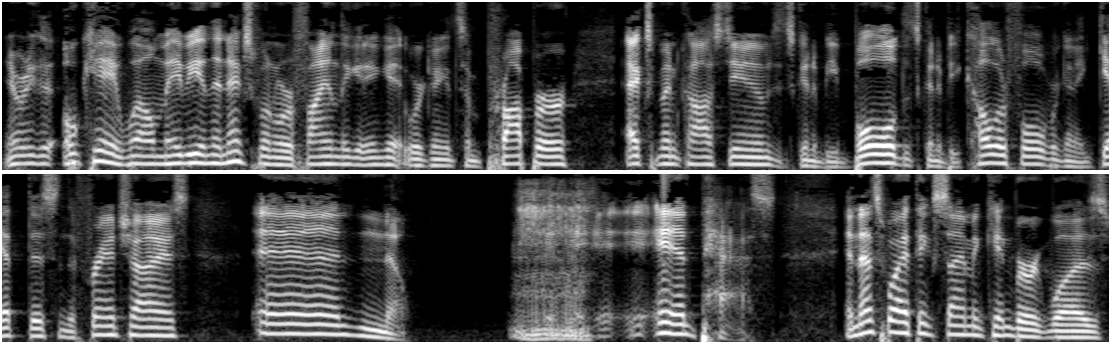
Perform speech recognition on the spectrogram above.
And everybody goes, okay, well, maybe in the next one we're finally going to get we're going to get some proper X Men costumes. It's going to be bold. It's going to be colorful. We're going to get this in the franchise. And no, and pass. And that's why I think Simon Kinberg was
